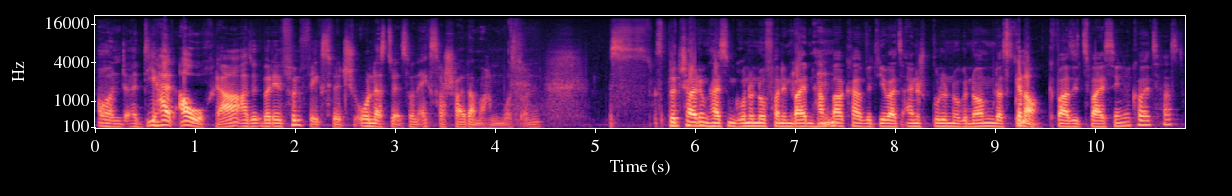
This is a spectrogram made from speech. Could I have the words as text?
Und äh, die halt auch, ja, also über den 5-Weg-Switch, ohne dass du jetzt so einen extra Schalter machen musst. Und Split-Schaltung heißt im Grunde nur von den beiden Humbucker wird jeweils eine Spule nur genommen, dass du genau. quasi zwei Single Coils hast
